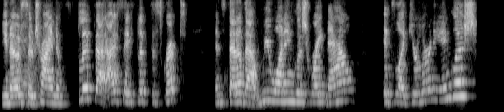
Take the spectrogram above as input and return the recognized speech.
you know, yeah. so trying to flip that, I say flip the script Instead of that, we want English right now. It's like you're learning English.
